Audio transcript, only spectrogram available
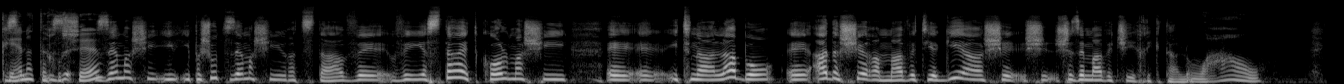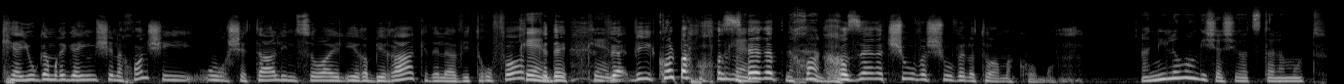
כן, זה, אתה חושב? זה, זה מה שהיא, היא, היא פשוט, זה מה שהיא רצתה, ו, והיא עשתה את כל מה שהיא אה, אה, התנהלה בו אה, עד אשר המוות יגיע, ש, ש, שזה מוות שהיא חיכתה לו. וואו. כי היו גם רגעים שנכון שהיא הורשתה לנסוע אל עיר הבירה כדי להביא תרופות, כן, כדי... כן. ו- והיא כל פעם חוזרת, כן, נכון. חוזרת שוב ושוב אל אותו המקום. אני לא מרגישה שהיא רצתה למות.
